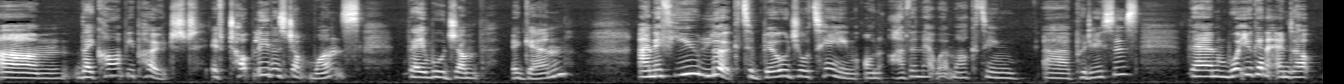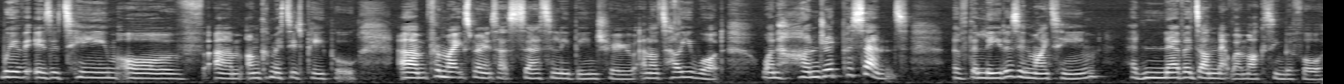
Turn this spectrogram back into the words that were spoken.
Um, they can't be poached. If top leaders jump once, they will jump again. And if you look to build your team on other network marketing uh, producers, then what you're going to end up with is a team of um, uncommitted people. Um, from my experience, that's certainly been true. And I'll tell you what, 100% of the leaders in my team had never done network marketing before.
